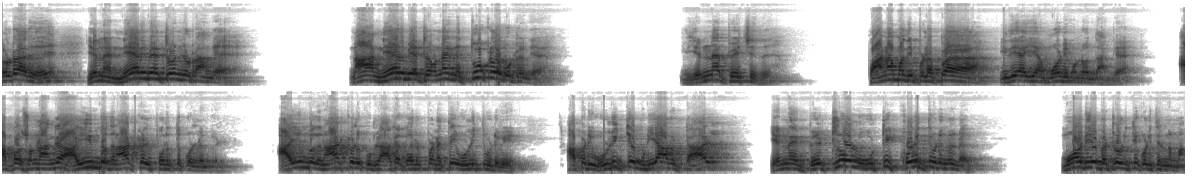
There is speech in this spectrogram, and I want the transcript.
சொல்கிறாரு என்னை நேர்மையற்றவன் சொல்கிறாங்க நான் நேர்மையற்றவன்னா என்னை தூக்கில் போட்டுருங்க. இது என்ன பேச்சு இது? பண மதிப்பிழப்ப இதே ஐயா மோடி கொண்டு வந்தாங்க. அப்ப சொன்னாங்க ஐம்பது நாட்கள் பொறுத்து கொள்ளுங்கள். ஐம்பது நாட்களுக்குள்ளாக கற்பணத்தை ஒழித்து விடுவேன். அப்படி ஒழிக்க முடியாவிட்டால் என்னை பெட்ரோல் ஊற்றி கொளித்து விடுங்கள் மோடியை பெட்ரோல் ஊற்றி கொளித்திடணுமா?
